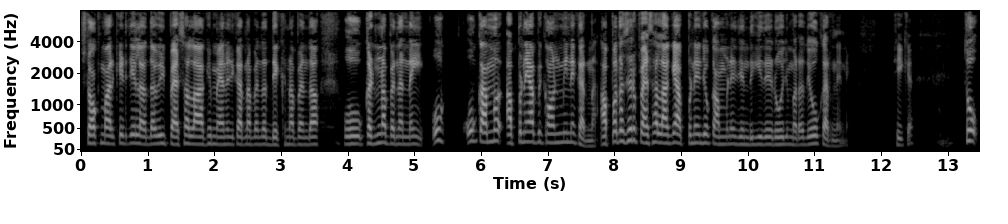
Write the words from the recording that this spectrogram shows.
ਸਟਾਕ ਮਾਰਕੀਟ 'ਚ ਲੱਗਦਾ ਵੀ ਪੈਸਾ ਲਾ ਕੇ ਮੈਨੇਜ ਕਰਨਾ ਪੈਂਦਾ, ਦੇਖਣਾ ਪੈਂਦਾ, ਉਹ ਕੱਢਣਾ ਪੈਂਦਾ। ਨਹੀਂ, ਉਹ ਉਹ ਕੰਮ ਆਪਣੇ ਆਪ ਇਕਨੋਮੀ ਨੇ ਕਰਨਾ। ਆਪਾਂ ਤਾਂ ਸਿਰਫ ਪੈਸਾ ਲਾ ਕੇ ਆਪਣੇ ਜੋ ਕੰਮ ਨੇ ਜ਼ਿੰਦਗੀ ਦੇ ਰੋਜ਼ਮਰਰਾ ਦੇ ਉਹ ਕਰਨੇ ਨੇ। ਠੀਕ ਹੈ? ਸੋ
